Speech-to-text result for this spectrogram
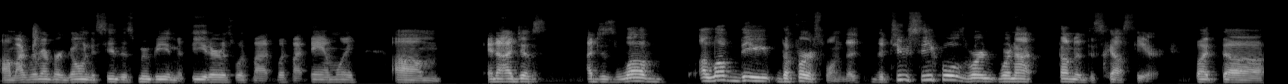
um, I remember going to see this movie in the theaters with my with my family, um, and I just I just love I love the the first one. The the two sequels we're we're not going to discuss here, but uh,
